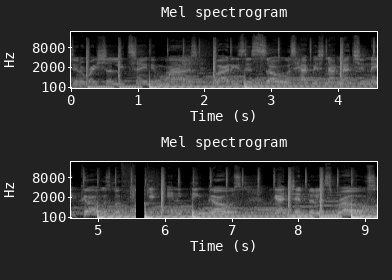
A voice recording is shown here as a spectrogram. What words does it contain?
Generationally tainted minds, bodies and souls. Habits not matching their goals, but fuck it, anything goes. We got genderless roles,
